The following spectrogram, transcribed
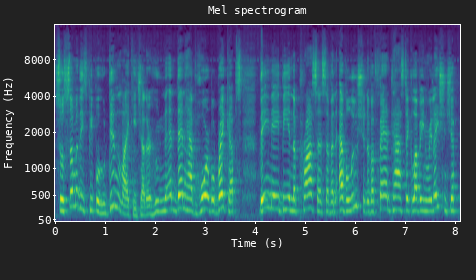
So some of these people who didn't like each other, who then have horrible breakups, they may be in the process of an evolution of a fantastic loving relationship,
